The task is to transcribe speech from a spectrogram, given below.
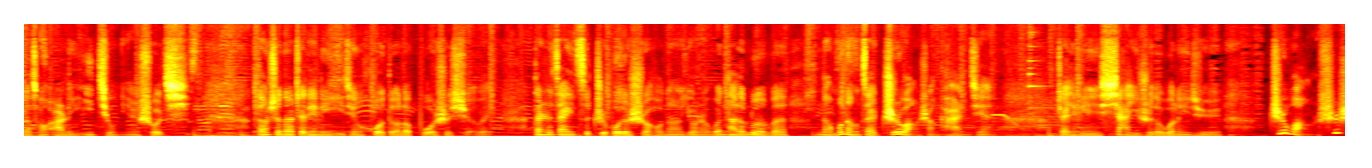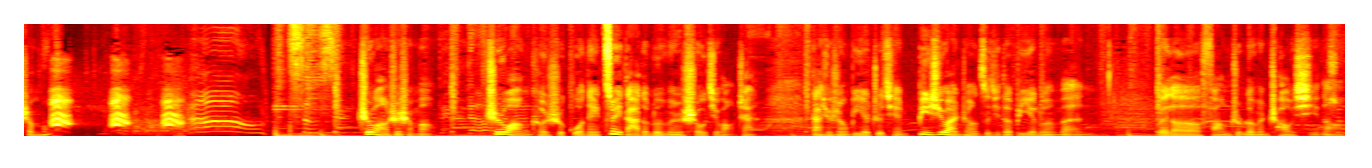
要从二零一九年说起。当时呢，翟天临已经获得了博士学位，但是在一次直播的时候呢，有人问他的论文能不能在知网上看见，翟天临下意识地问了一句：“知网是什么？”知网是什么？知网可是国内最大的论文收集网站，大学生毕业之前必须完成自己的毕业论文。为了防止论文抄袭呢，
